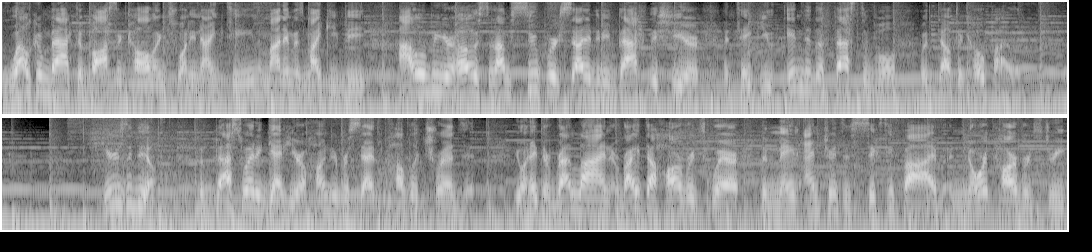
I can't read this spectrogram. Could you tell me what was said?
Welcome back to Boston Calling 2019. My name is Mikey V. I will be your host and I'm super excited to be back this year and take you into the festival with Delta Copilot. Here's the deal. The best way to get here 100% public transit. You want to take the red line right to Harvard Square. The main entrance is 65 North Harvard Street.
